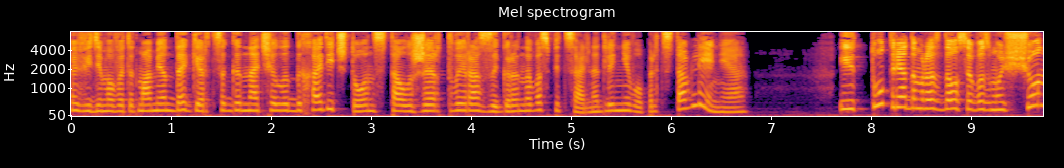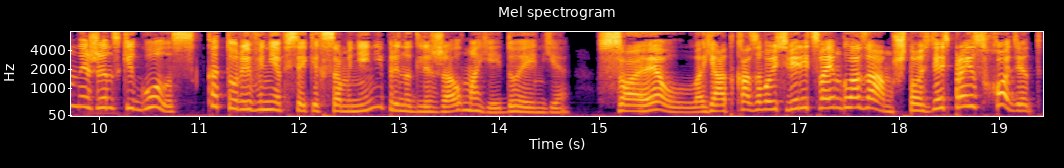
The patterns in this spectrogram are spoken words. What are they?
Видимо, в этот момент до герцога начало доходить, что он стал жертвой разыгранного специально для него представления. И тут рядом раздался возмущенный женский голос, который, вне всяких сомнений, принадлежал моей дуэнье. «Саэлла, я отказываюсь верить своим глазам! Что здесь происходит?»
